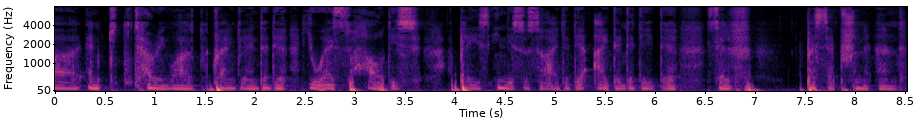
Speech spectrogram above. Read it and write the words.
uh, entering or trying to enter the US, how this plays in the society, their identity, their self perception, and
